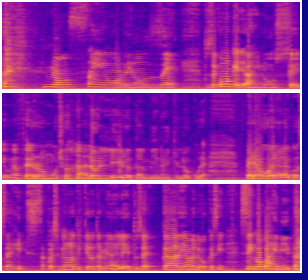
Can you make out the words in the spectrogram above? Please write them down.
no sé, no sé. Entonces como que, ay no sé, yo me aferro mucho a los libros también, ay qué locura. Pero bueno, la cosa es esa, por eso que no te quiero terminar de leer. Entonces cada día me leo que sí, cinco paginitas.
